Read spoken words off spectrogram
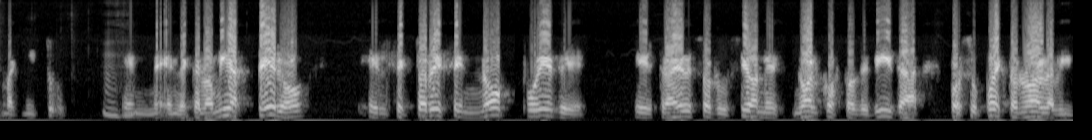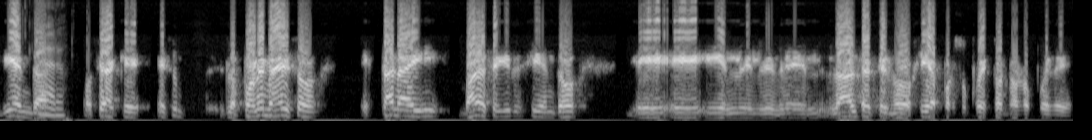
magnitud. en, la economía, pero el sector ese no puede eh, traer soluciones, no al costo de vida, por supuesto no a la vivienda, o sea que es los problemas esos están ahí, van a seguir siendo, eh, eh, y la alta tecnología por supuesto no lo puede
